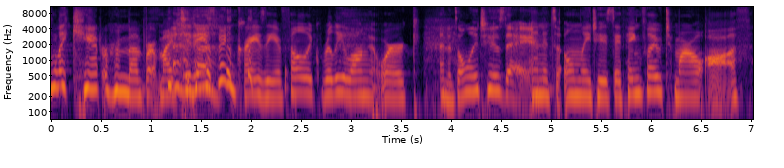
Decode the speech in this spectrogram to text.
like can't remember. My today's been crazy. It felt like really long at work, And it's only Tuesday. and it's only Tuesday. Thankfully, I have tomorrow off,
